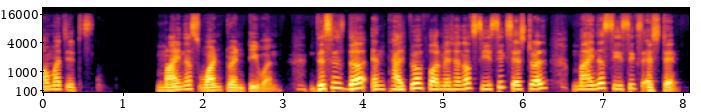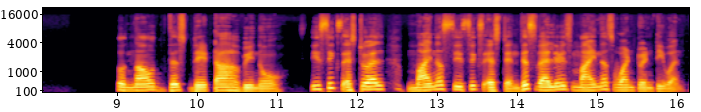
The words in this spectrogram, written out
how much? It's minus 121 this is the enthalpy of formation of c6h12 minus c6h10 so now this data we know. C6h12 minus c6h10 this value is minus 121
